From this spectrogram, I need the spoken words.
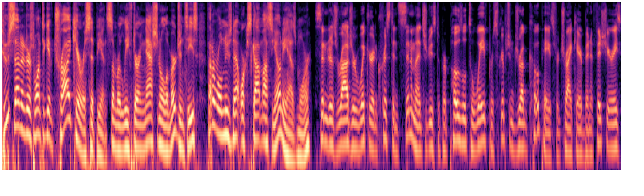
Two senators want to give TRICARE recipients some relief during national emergencies. Federal News Network Scott Maucione has more. Senators Roger Wicker and Kyrsten Sinema introduced a proposal to waive prescription drug copays for TRICARE beneficiaries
